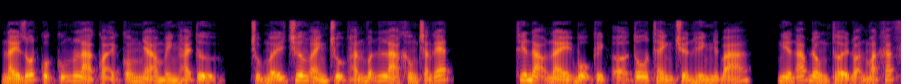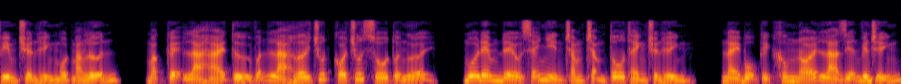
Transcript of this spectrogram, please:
này rốt cuộc cũng là quải con nhà mình hai tử, chụp mấy chương ảnh chụp hắn vẫn là không chán ghét. Thiên đạo này bộ kịch ở Tô Thành truyền hình Nhật Bá, nghiên áp đồng thời đoạn mặt khác phim truyền hình một mảng lớn, mặc kệ là hài tử vẫn là hơi chút có chút số tuổi người, mỗi đêm đều sẽ nhìn chằm chằm Tô Thành truyền hình, này bộ kịch không nói là diễn viên chính,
